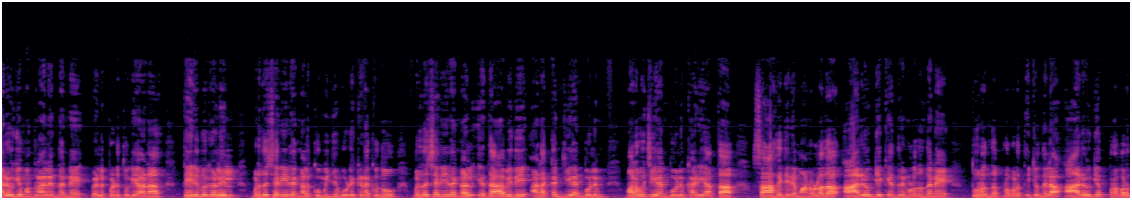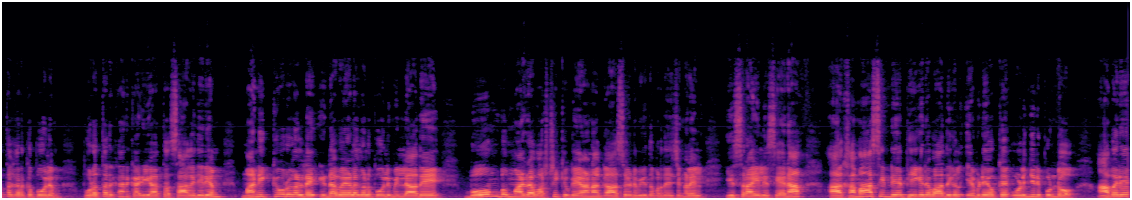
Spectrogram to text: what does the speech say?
ആരോഗ്യ മന്ത്രാലയം തന്നെ വെളിപ്പെടുത്തുകയാണ്. തെരുവുകളിൽ മൃതശരീരങ്ങൾ കുമിഞ്ഞുകൂടി കിടക്കുന്നു. മൃതശരീരങ്ങൾ യഥാവിധി അടക്കം ചെയ്യാൻ പോലും മറവ് ചെയ്യാൻ പോലും കഴിയാത്ത സാഹചര്യമാണുള്ളത്. ആരോഗ്യ കേന്ദ്രങ്ങളൊന്നും തന്നെ തുറന്ന് പ്രവർത്തിക്കുന്നില്ല. ആരോഗ്യ പ്രവർത്തകർക്ക് പോലും പുറത്തിറക്കാൻ കഴിയാത്ത സാഹചര്യം മണിക്കൂറുകളുടെ ഇടവേളകൾ പോലുമില്ലാതെ ബോംബ് മഴ വർഷിക്കുകയാണ് ഗാസയുടെ വിവിധ പ്രദേശങ്ങളിൽ ഇസ്രായേലി സേന. ഹമാസിന്റെ ഭീകരവാദികൾ എവിടെയൊക്കെ ഒളിഞ്ഞിരിപ്പുണ്ടോ അവരെ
